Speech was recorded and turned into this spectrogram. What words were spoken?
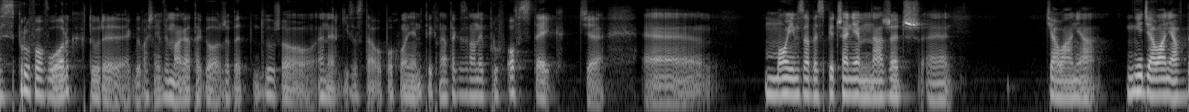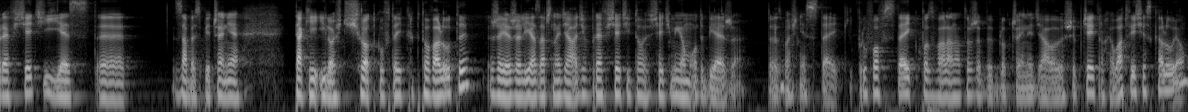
z proof of work, który jakby właśnie wymaga tego, żeby dużo energii zostało pochłoniętych na tak zwany proof of stake, gdzie e, moim zabezpieczeniem na rzecz e, działania, niedziałania wbrew sieci jest e, zabezpieczenie takiej ilości środków tej kryptowaluty, że jeżeli ja zacznę działać wbrew sieci, to sieć mi ją odbierze. To jest właśnie stake. I proof of stake pozwala na to, żeby blockchainy działały szybciej, trochę łatwiej się skalują,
